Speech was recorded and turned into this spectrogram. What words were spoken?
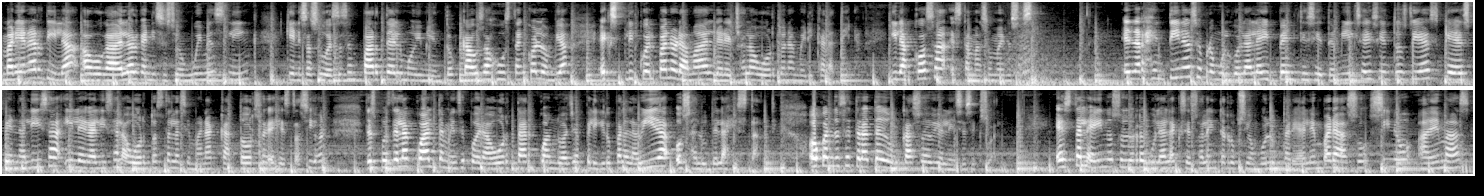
Mariana Ardila, abogada de la organización Women's Link, quienes a su vez hacen parte del movimiento Causa Justa en Colombia, explicó el panorama del derecho al aborto en América Latina. Y la cosa está más o menos así. En Argentina se promulgó la ley 27.610 que despenaliza y legaliza el aborto hasta la semana 14 de gestación, después de la cual también se podrá abortar cuando haya peligro para la vida o salud de la gestante, o cuando se trate de un caso de violencia sexual. Esta ley no solo regula el acceso a la interrupción voluntaria del embarazo, sino además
